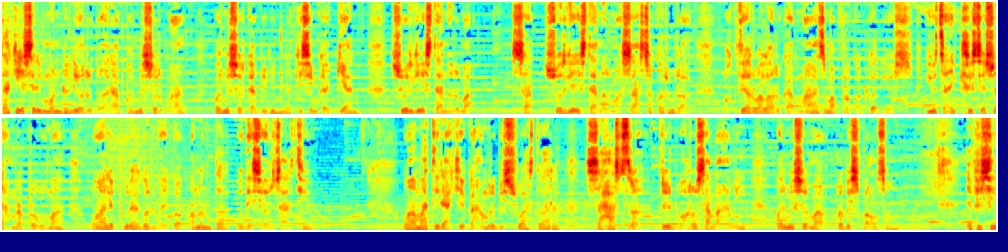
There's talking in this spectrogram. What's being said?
ताकि यसरी मण्डलीहरूद्वारा परमेश्वरमा परमेश्वरका विभिन्न किसिमका ज्ञान स्वर्गीय स्थानहरूमा स्वर्गीय स्थानहरूमा शासकहरू र अख्तियारवालाहरूका माझमा प्रकट गरियोस्। यो चाहिँ ख्रिस यसो हाम्रा प्रभुमा उहाँले पूरा गर्नुभएको अनन्त उद्देश्य अनुसार थियो उहाँमाथि राखिएको हाम्रो विश्वासद्वारा साहस र दृढ भरोसामा हामी परमेश्वरमा प्रवेश पाउँछौ। एफिसी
